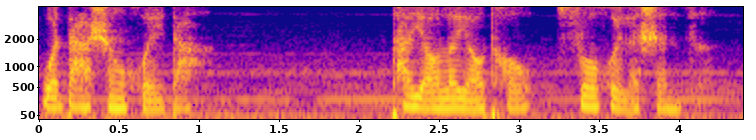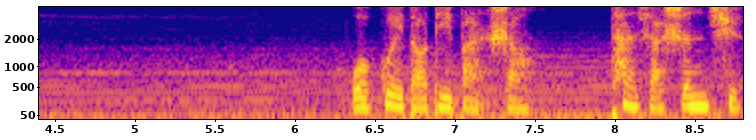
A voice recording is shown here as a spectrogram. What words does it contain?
我大声回答。他摇了摇头，缩回了身子。我跪到地板上，探下身去，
